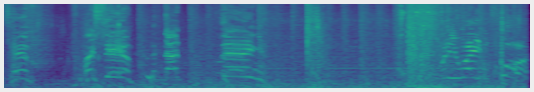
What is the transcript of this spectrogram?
It's him! I see him! That thing! What are you waiting for?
